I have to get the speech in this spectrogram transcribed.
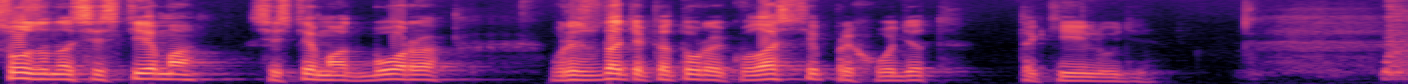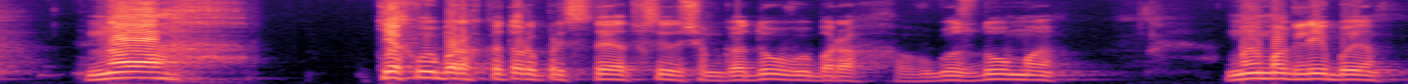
Создана система, система отбора, в результате которой к власти приходят такие люди. На тех выборах, которые предстоят в следующем году, выборах в Госдуму, мы могли бы,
